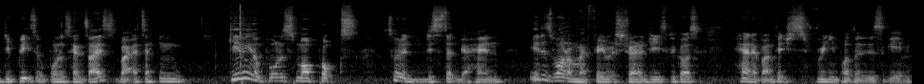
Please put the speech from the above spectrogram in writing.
depletes your opponent's hand size by attacking, giving opponents small pokes so they disturb their hand it is one of my favorite strategies because hand advantage is really important in this game.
